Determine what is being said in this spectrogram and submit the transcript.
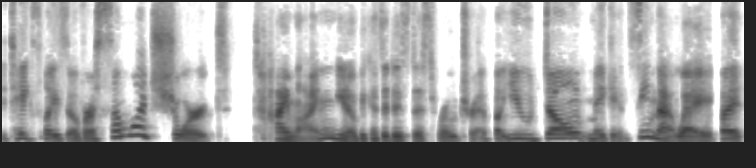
it takes place over a somewhat short timeline, you know, because it is this road trip, but you don't make it seem that way. But,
